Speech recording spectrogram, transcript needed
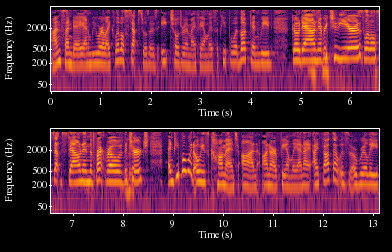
on Sunday, and we were like little step stools. There was eight children in my family, so people would look, and we'd go down every two years, little steps down in the front row of the uh-huh. church, and people would always comment on on our family. And I, I thought that was a really,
